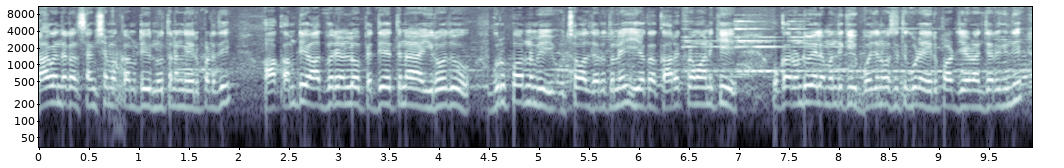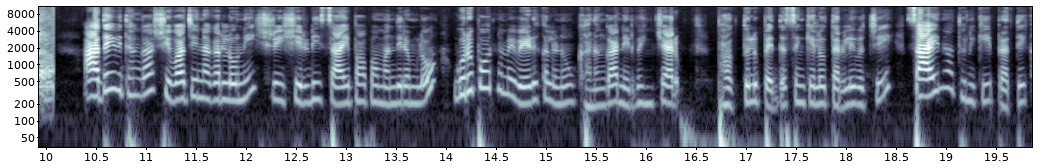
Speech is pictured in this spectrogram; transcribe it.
రాఘవేంద్రకాల సంక్షేమ కమిటీ నూతనంగా ఏర్పడింది. ఆ కమిటీ ఆధ్వర్యంలో పెద్ద ఎత్తున ఈరోజు గురు పౌర్ణమి ఉత్సవాలు జరుగుతున్నాయి. ఈ యొక్క కార్యక్రమానికి ఒక రెండు వేల మందికి భోజన వసతి కూడా ఏర్పాటు చేయడం జరిగింది. అదేవిధంగా శివాజీనగర్లోని శ్రీ షిరిడి సాయిబాబా మందిరంలో గురు పౌర్ణమి వేడుకలను ఘనంగా నిర్వహించారు. భక్తులు పెద్ద సంఖ్యలో తరలివచ్చి సాయినాథునికి ప్రత్యేక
